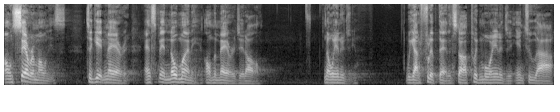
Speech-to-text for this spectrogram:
on ceremonies to get married and spend no money on the marriage at all. No energy. We got to flip that and start putting more energy into our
